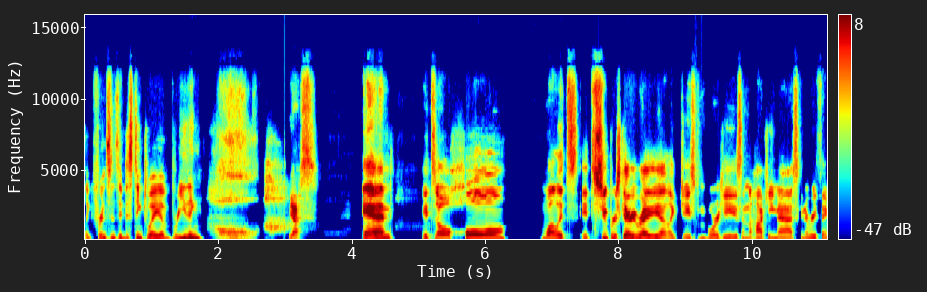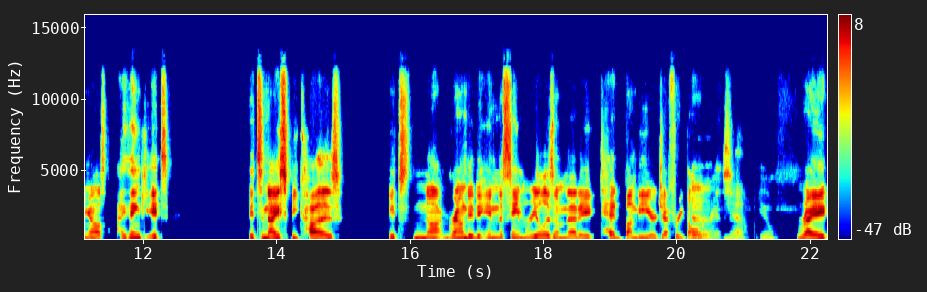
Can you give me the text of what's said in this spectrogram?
like for instance, a distinct way of breathing. Yes. And it's a whole while it's it's super scary, right? Yeah, like Jason Voorhees and the hockey mask and everything else. I think it's it's nice because it's not grounded in the same realism that a Ted Bundy or Jeffrey Dahmer Uh, is, yeah, you. Right?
